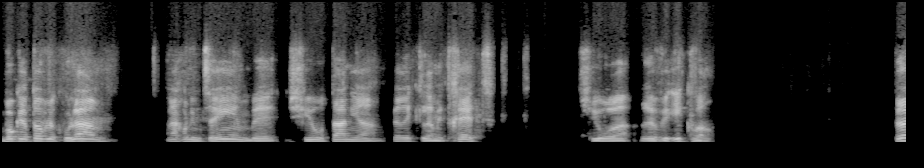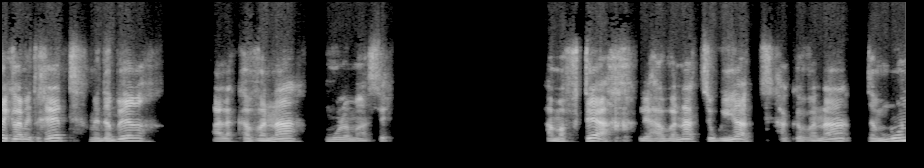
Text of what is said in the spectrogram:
בוקר טוב לכולם, אנחנו נמצאים בשיעור טניה, פרק ל"ח, שיעור הרביעי כבר. פרק ל"ח מדבר על הכוונה מול המעשה. המפתח להבנת סוגיית הכוונה טמון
